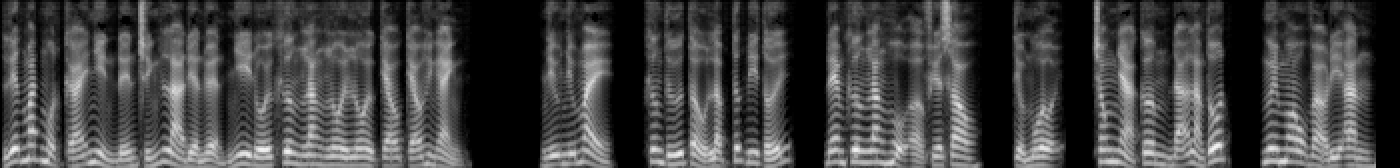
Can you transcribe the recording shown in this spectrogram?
liếc mắt một cái nhìn đến chính là Điền Uyển Nhi đối Khương Lăng lôi lôi kéo kéo hình ảnh. Nhữ như mày, Khương Tứ Tẩu lập tức đi tới, đem Khương Lăng hộ ở phía sau, tiểu muội, trong nhà cơm đã làm tốt, ngươi mau vào đi ăn,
